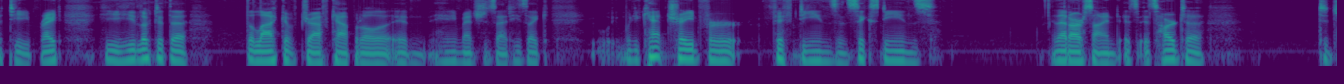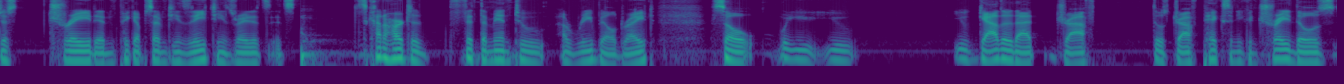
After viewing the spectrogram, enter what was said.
a team, right? He he looked at the the lack of draft capital and he mentions that he's like when you can't trade for 15s and 16s that are signed, it's it's hard to to just trade and pick up 17s and 18s, right? It's it's it's kind of hard to fit them into a rebuild, right? So you you you gather that draft those draft picks and you can trade those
